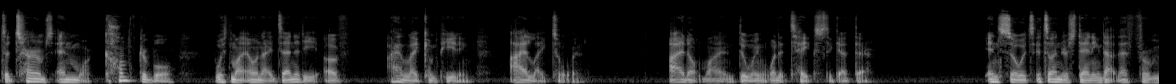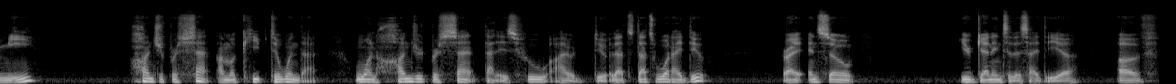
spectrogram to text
to terms and more comfortable with my own identity of I like competing. I like to win. I don't mind doing what it takes to get there. And so it's it's understanding that that for me, 100%, I'm going to keep doing that 100% that is who I would do. That's that's what I do. Right? And so you're getting to this idea of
